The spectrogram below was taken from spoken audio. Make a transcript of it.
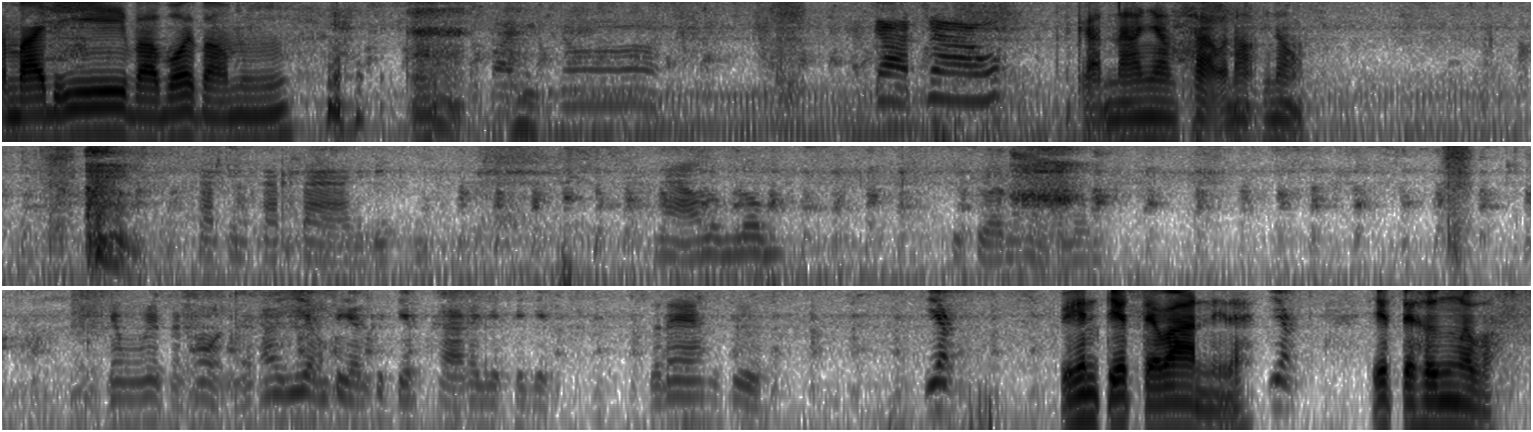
สำบายดีบ่าวบอยบ่าวหมีไปพี่น้องอากาศหนาวอากาศหนาวยามเช้าเนาะพี่น้องครับยังครับตาอยู่ดิหนาวลมลมๆสวยๆไม่เห็นกันลมยังไม่เป็นทอดเลยเอาเยี่ยงเตียงคือเจ็บขากระเย็ดกระเย็ดแสดงคือเอียกไปเห็นเจ็ดแต่ว่านนี่แหละเอียกเจ็ดแต่หึงแล้วบ่อืมมัน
